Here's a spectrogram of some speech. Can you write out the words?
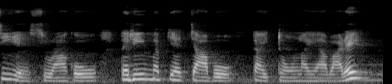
ကြီးတယ်ဆိုတာကိုသတိမပြတ်ကြဖို့တိုက်တွန်းလိုက်ရပါတယ်။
